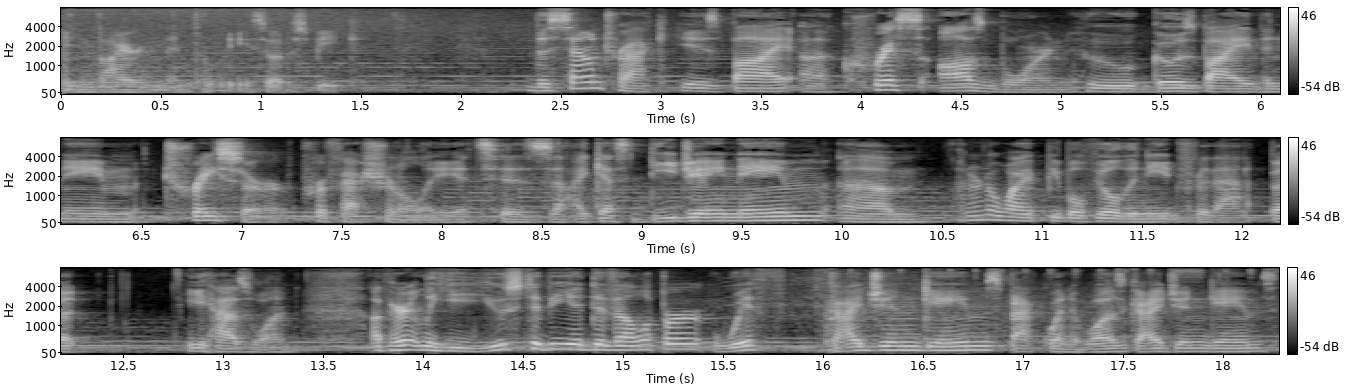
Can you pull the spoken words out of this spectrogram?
environmentally, so to speak. The soundtrack is by uh, Chris Osborne, who goes by the name Tracer professionally. It's his, uh, I guess, DJ name. Um, I don't know why people feel the need for that, but he has one. Apparently, he used to be a developer with Gaijin Games back when it was Gaijin Games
